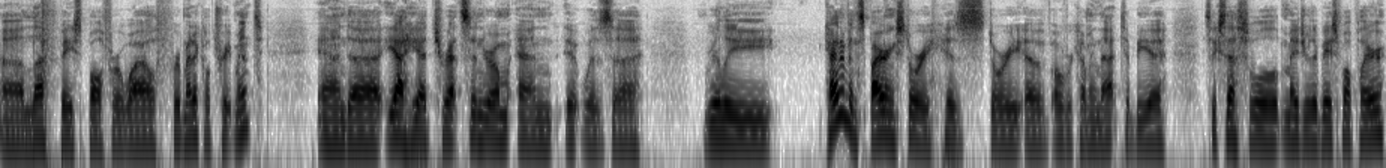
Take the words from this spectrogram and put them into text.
uh, left baseball for a while for medical treatment. And uh, yeah, he had Tourette syndrome, and it was uh, really kind of inspiring story. His story of overcoming that to be a successful Major League Baseball player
